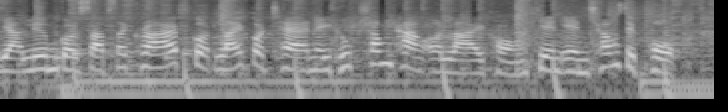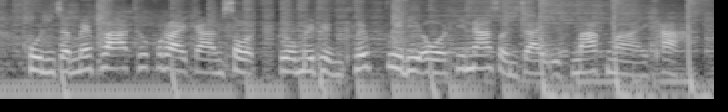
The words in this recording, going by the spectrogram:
อย่าลืมกด subscribe กดไลค์ กดแชร์ในทุกช่องทางออนไลน์ของ TNN ช่อง 16 คุณจะไม่พลาดทุกรายการสด รวมไปถึงคลิปวิดีโอที่น่าสนใจอีกมากมายค่ะ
